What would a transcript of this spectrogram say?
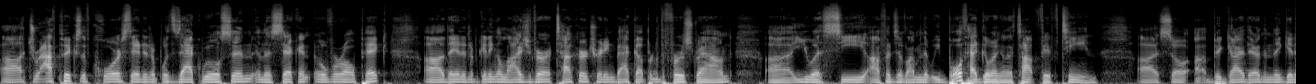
Uh, draft picks, of course, they ended up with Zach Wilson in the second overall pick. Uh, they ended up getting Alijah Vera-Tucker, trading back up into the first round. Uh, USC offensive lineman that we both had going in the top 15. Uh, so a big guy there. Then they get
